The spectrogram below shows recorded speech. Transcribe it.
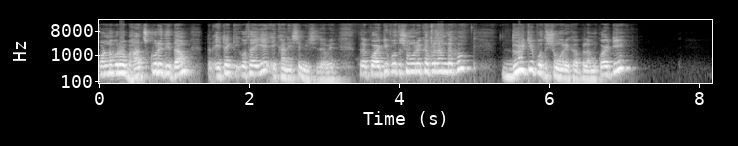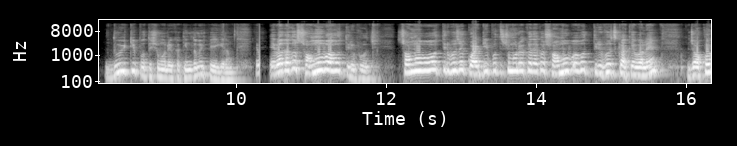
কর্ণ বরাবর ভাঁজ করে দিতাম, তাহলে এটা কি কোথায় গিয়ে? এখানে এসে মিশে যাবে। তাহলে কয়টি প্রতিসম রেখা পেলাম দেখো? দুইটি প্রতিসম রেখা পেলাম। কয়টি? দুইটি প্রতিসম রেখা কিন্তু আমি পেয়ে গেলাম। এবার দেখো সমবাহু ত্রিভুজ। সমবাহু ত্রিভুজে কয়টি প্রতিসম রেখা দেখো? সমবাহু ত্রিভুজ কাকে বলে? যখন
